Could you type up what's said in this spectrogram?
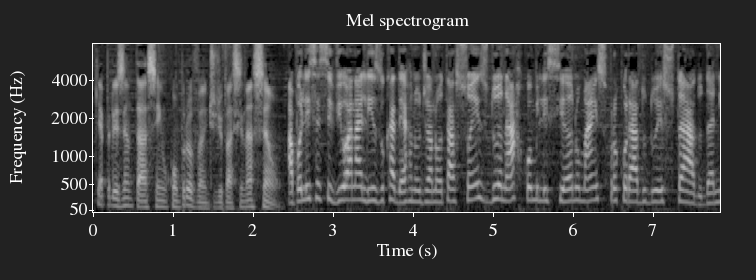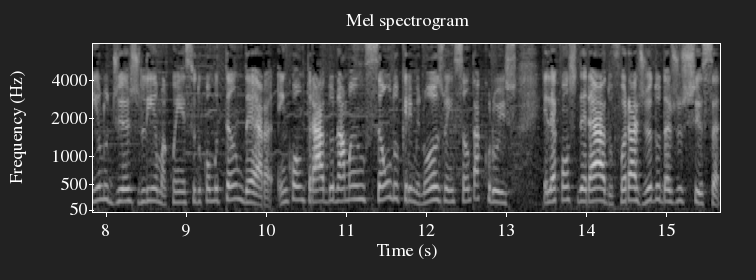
que apresentassem o comprovante de vacinação. A Polícia Civil analisa o caderno de anotações do narcomiliciano mais procurado do estado, Danilo Dias Lima, conhecido como Tandera, encontrado na mansão do criminoso em Santa Cruz. Ele é considerado foragido da justiça.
